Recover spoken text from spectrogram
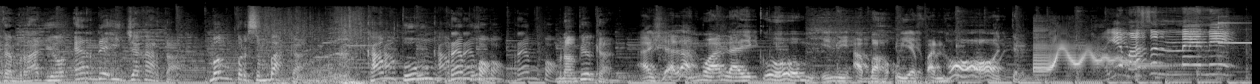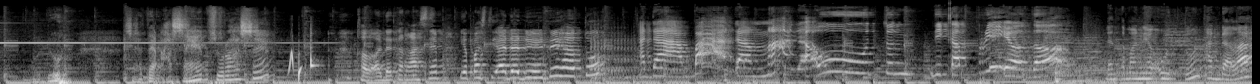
FM Radio RDI Jakarta mempersembahkan Kampung Rempong menampilkan Assalamualaikum, ini Abah Uye Van Hotel. Iya masa nih. Waduh, saya teh Asep, Surasep. Kalau ada Kang Asep, ya pasti ada Dede atuh. Ada apa? Ada Ma, ada Utun di Caprio dong. Dan temannya Utun adalah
